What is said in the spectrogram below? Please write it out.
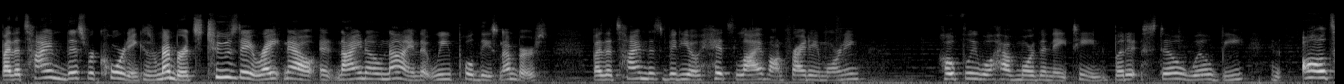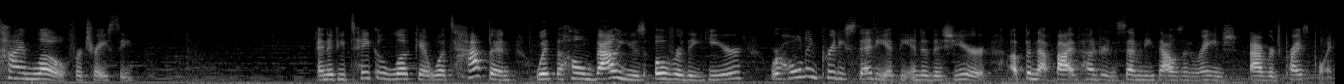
By the time this recording, because remember it's Tuesday right now at 9.09 that we pulled these numbers, by the time this video hits live on Friday morning, Hopefully we'll have more than 18, but it still will be an all-time low for Tracy. And if you take a look at what's happened with the home values over the year, we're holding pretty steady at the end of this year, up in that 570,000 range average price point.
